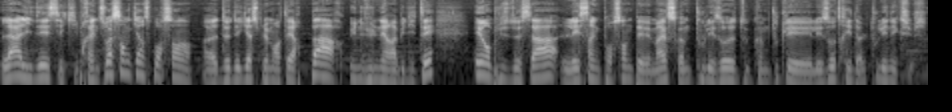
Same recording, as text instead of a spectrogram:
là l'idée c'est qu'ils prennent 75% euh, de dégâts supplémentaires par une vulnérabilité. Et en plus de ça, les 5% de PV max comme, tous les autres, toutes les, autres idoles, tous les Nexus.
